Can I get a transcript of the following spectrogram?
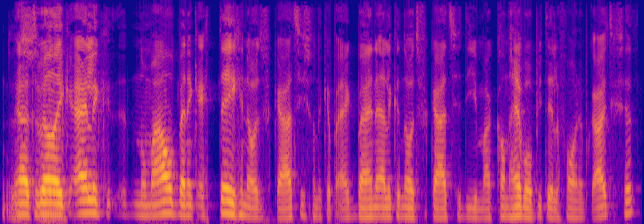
Dus, ja, terwijl eh, ik eigenlijk, normaal ben ik echt tegen notificaties, want ik heb eigenlijk bijna elke notificatie die je maar kan hebben op je telefoon heb ik uitgezet.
